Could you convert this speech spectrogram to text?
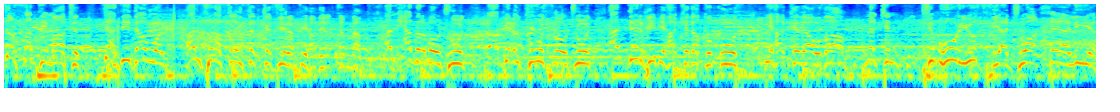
تصدي ماجد. تهديد أول. الفرص ليست كثيرة في هذه القمة. الحذر موجود. رابع الكؤوس موجود. الدربي بهكذا طقوس. بهكذا أوضاع. لكن جمهور يضفي أجواء خيالية.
